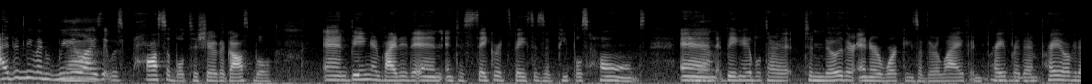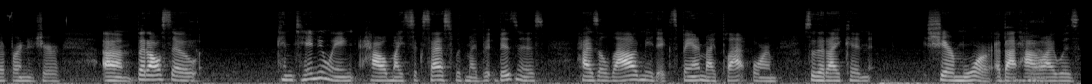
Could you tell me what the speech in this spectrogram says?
I didn't even realize it was possible to share the gospel. And being invited in into sacred spaces of people's homes and Yeah. being able to, to know their inner workings of their life and pray for them, pray over their furniture. Um, but also, continuing how my success with my bu- business has allowed me to expand my platform so that I can share more about how I was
